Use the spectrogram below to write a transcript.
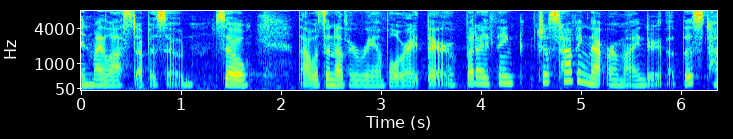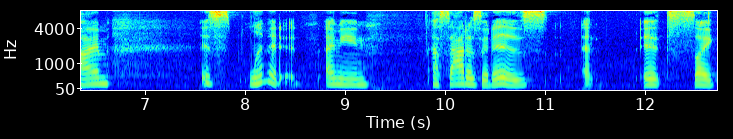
in my last episode. So that was another ramble right there. But I think just having that reminder that this time is limited. I mean, as sad as it is, it's like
